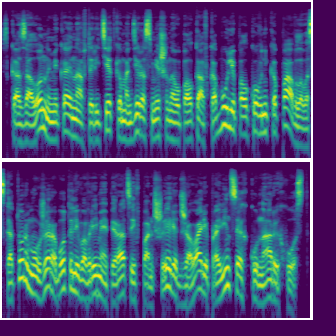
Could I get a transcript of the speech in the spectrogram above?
сказал он, намекая на авторитет командира смешанного полка в Кабуле полковника Павлова, с которым мы уже работали во время операций в Паншере, Джаваре, провинциях Кунар и Хост.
